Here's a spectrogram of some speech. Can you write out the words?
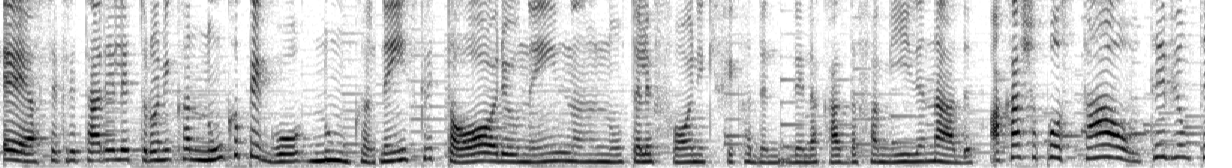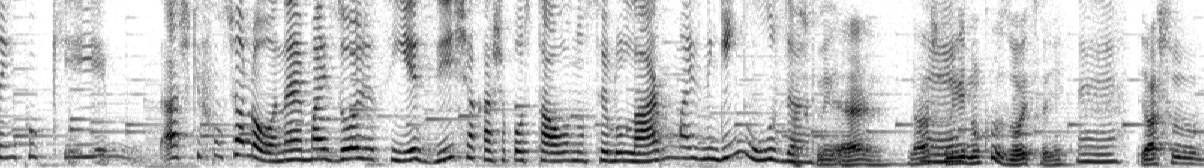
É, a secretária eletrônica nunca pegou, nunca. Nem em escritório, nem no telefone que fica dentro, dentro da casa da família, nada. A caixa postal teve um tempo que acho que funcionou, né? Mas hoje, assim, existe a caixa postal no celular, mas ninguém usa. Acho que, é, não, acho que É. ninguém nunca usou isso aí. É. Eu acho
